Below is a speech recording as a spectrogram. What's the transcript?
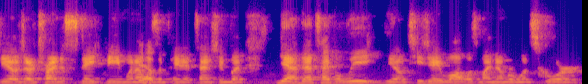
you know, they're trying to snake me when I wasn't paying attention. But yeah, that type of league, you know, TJ Watt was my number one scorer.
